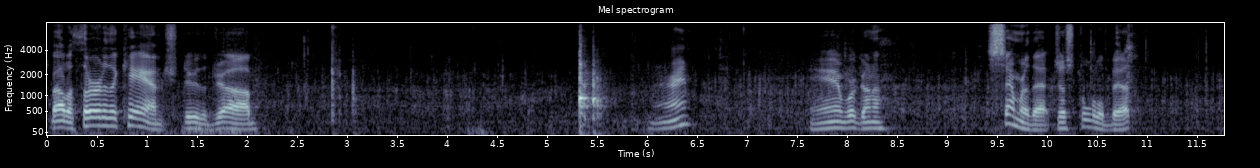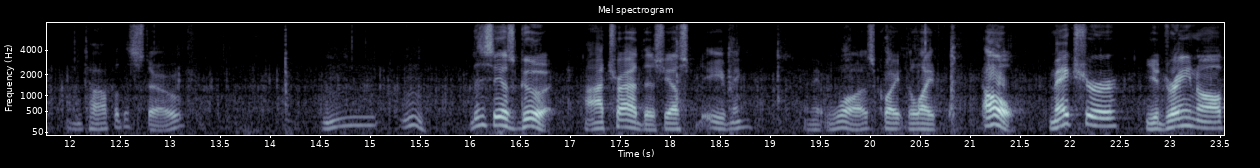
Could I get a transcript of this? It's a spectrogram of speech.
About a third of the can should do the job. All right. And we're going to simmer that just a little bit on top of the stove. Mm-hmm. This is good. I tried this yesterday evening, and it was quite delightful. Oh, make sure you drain off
